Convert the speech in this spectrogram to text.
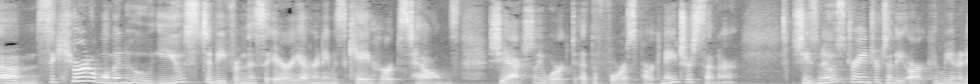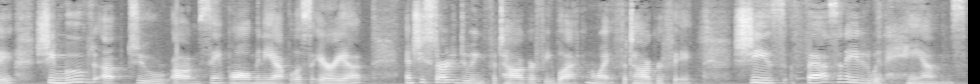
um, secured a woman who used to be from this area. Her name is Kay Herbst Helms. She actually worked at the Forest Park Nature Center. She's no stranger to the art community. She moved up to um, St. Paul, Minneapolis area, and she started doing photography, black and white photography. She's fascinated with hands,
